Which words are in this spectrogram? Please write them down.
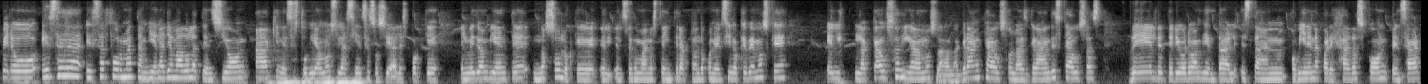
pero esa, esa forma también ha llamado la atención a quienes estudiamos las ciencias sociales porque el medio ambiente, no solo que el, ser humano esté interactuando con él, sino que vemos que la causa, digamos, la, gran causa, las grandes causas del deterioro ambiental están o vienen aparejadas con pensar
